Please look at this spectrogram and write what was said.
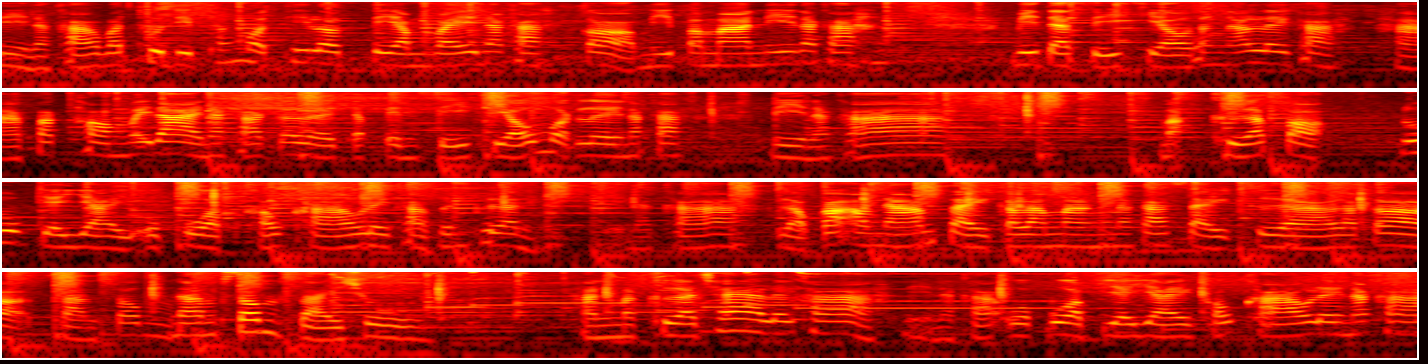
นี่นะคะ วัตถุดิบทั้งหมดที่เราเตรียมไว้นะคะ ก็มีประมาณนี้นะคะ มีแต่สีเขียวทั้งนั้นเลยค่ะ หาฟักทองไม่ได้นะคะ ก็เลยจะเป็นสีเขียวหมดเลยนะคะ นี่นะคะมะเขือเปราะ ลูกใหญ่ๆอวบๆขาวๆเลยค่ะเพื่อนๆนะคะ เราก็เอาน้ำใส่กระมังนะคะ ใส่เกลือแล้วก็สารส้มน้ำส้มสายชูหั่นมะเขือแช่เลยค่ะนี่นะคะอวบๆใหญ่ๆขาวๆเลยนะคะ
